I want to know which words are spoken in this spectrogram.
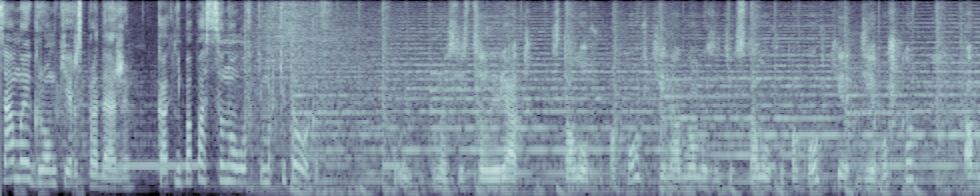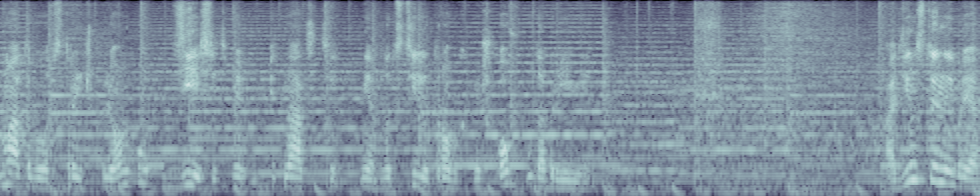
самые громкие распродажи. Как не попасться на уловки маркетологов? У нас есть целый ряд столов упаковки, и на одном из этих столов упаковки девушка обматывала в стрейч-пленку 10, 15, нет, 20-литровых мешков удобрения. 11 ноября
